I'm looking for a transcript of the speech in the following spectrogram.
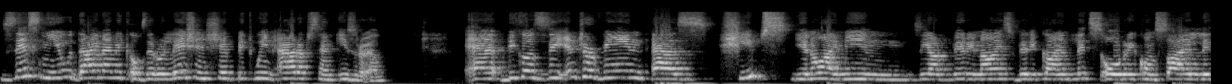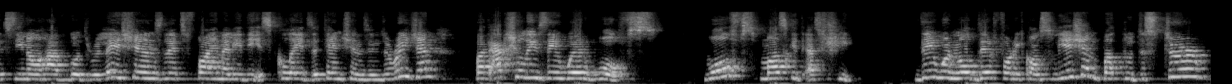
this new dynamic of the relationship between Arabs and Israel. Uh, because they intervened as sheeps you know i mean they are very nice very kind. Let's all reconcile. Let's you know have good relations. Let's finally de-escalate the tensions in the region. But actually they were wolves. Wolves masked as sheep. They were not there for reconciliation but to disturb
